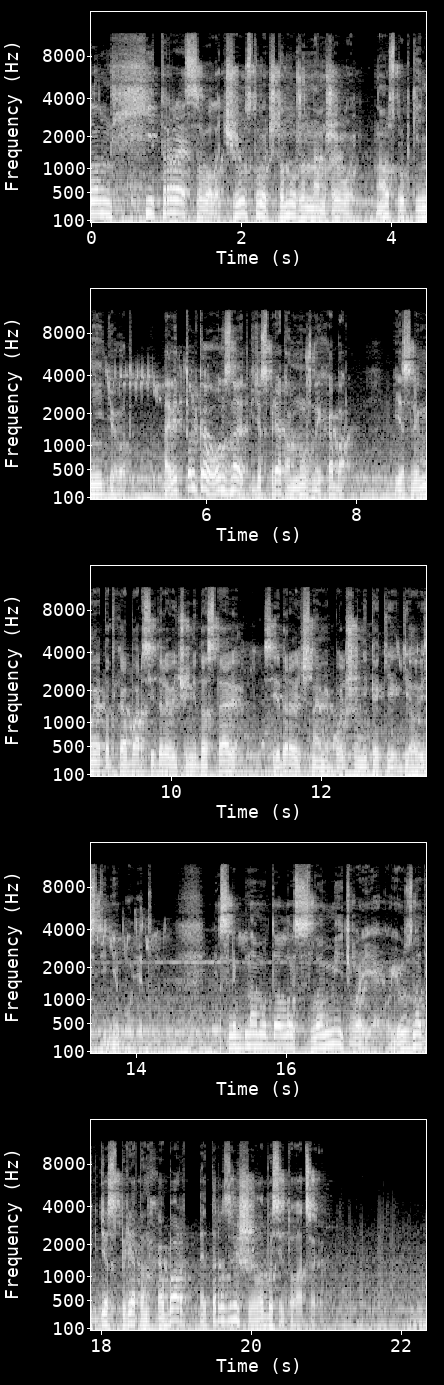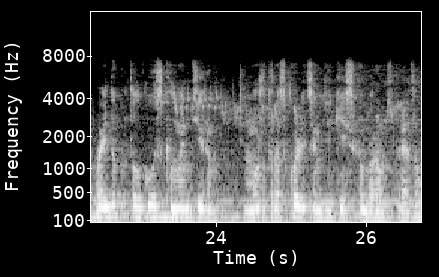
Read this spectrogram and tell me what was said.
он хитрая сволочь, чувствует, что нужен нам живой. На уступки не идет. А ведь только он знает, где спрятан нужный хабар. Если мы этот хабар Сидоровичу не доставим, Сидорович с нами больше никаких дел вести не будет. Если бы нам удалось сломить вояку и узнать, где спрятан хабар, это разрешило бы ситуацию. Пойду потолкую с командиром. Может расколется, где кейс с хабаром спрятал.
